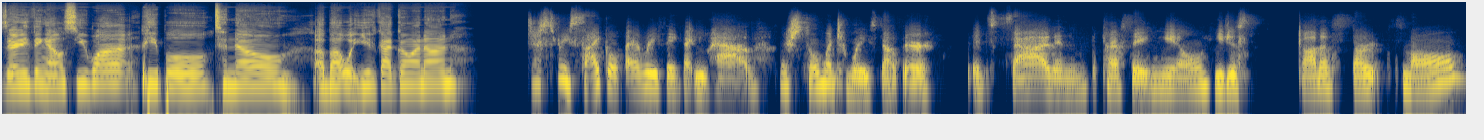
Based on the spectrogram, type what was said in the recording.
Is there anything else you want people to know about what you've got going on? Just recycle everything that you have. There's so much waste out there. It's sad and depressing, you know. You just gotta start small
